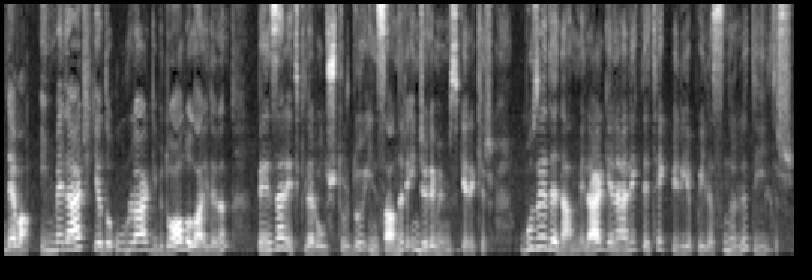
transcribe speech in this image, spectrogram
Devam. İnmeler ya da uğurlar gibi doğal olayların benzer etkiler oluşturduğu insanları incelememiz gerekir. Bu zedelenmeler genellikle tek bir yapıyla sınırlı değildir.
